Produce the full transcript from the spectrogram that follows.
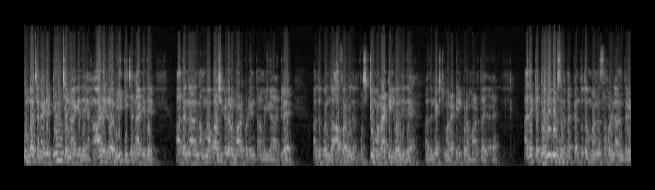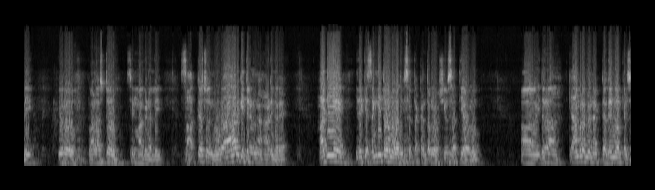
ತುಂಬಾ ಚೆನ್ನಾಗಿದೆ ಟ್ಯೂನ್ ಚೆನ್ನಾಗಿದೆ, ಹಾಡಿರೋ ರೀತಿ ಚೆನ್ನಾಗಿದೆ. ಅದನ್ನ ನಮ್ಮ ಭಾಷೆಗಳಲ್ಲಿ ಮಾಡ್ಕೊಡಿ ಅಂತ ಈಗಾಗಲೇ ಅದಕ್ಕೊಂದು ಆಫರ್ ಬಂದ್ರೆ ಫಸ್ಟ್ ಮರಾಠಿಲಿ ಬಂದಿದೆ. ಅದು ನೆಕ್ಸ್ಟ್ ಮರಾಠಿಲಿ ಕೂಡ ಮಾಡ್ತಾ ಇದ್ದಾರೆ. ಅದಕ್ಕೆ ಧ್ವನಿಗೂಡಿಸಿರ್ತಕ್ಕಂಥದ್ದು ಮನಸ ಹೊಳ್ಳ ಅಂತ ಹೇಳಿ ಇವರು ಬಹಳಷ್ಟು ಸಿನಿಮಾಗಳಲ್ಲಿ ಸಾಕಷ್ಟು ನೂರಾರು ಗೀತೆಗಳನ್ನ ಹಾಡಿದ್ದಾರೆ. ಹಾಗೆಯೇ ಇದಕ್ಕೆ ಸಂಗೀತವನ್ನು ಒದಗಿಸಿರ್ತಕ್ಕಂಥವ್ರು ಶಿವಸತ್ಯ ಅವರು. ಇದರ ಕ್ಯಾಮ್ರಾಮನ್ ಗಗನ್ ಅವ್ರು ಕೆಲಸ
